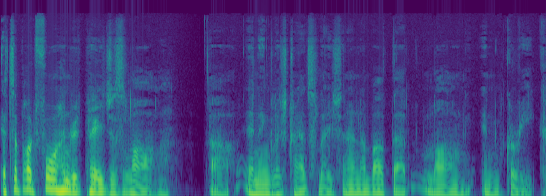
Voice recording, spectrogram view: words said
It's about 400 pages long uh, in English translation and about that long in Greek.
